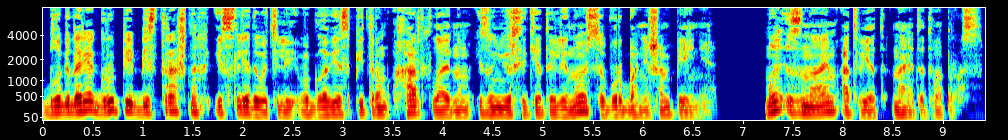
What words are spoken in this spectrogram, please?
Благодаря группе бесстрашных исследователей во главе с Питером Хартлайном из Университета Иллинойса в Урбане-Шампейне, мы знаем ответ на этот вопрос.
